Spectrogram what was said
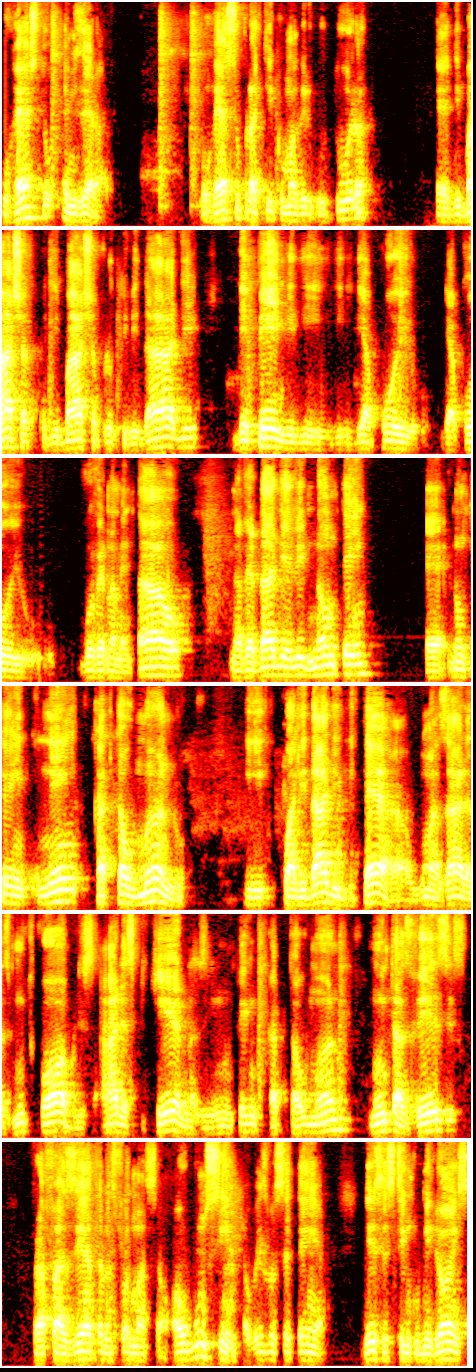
O resto é miserável. O resto pratica uma agricultura é, de, baixa, de baixa produtividade, depende de, de, de, apoio, de apoio governamental. Na verdade, ele não tem, é, não tem nem capital humano e qualidade de terra, algumas áreas muito pobres, áreas pequenas, e não tem capital humano, muitas vezes, para fazer a transformação. Alguns sim, talvez você tenha, desses 5 milhões,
